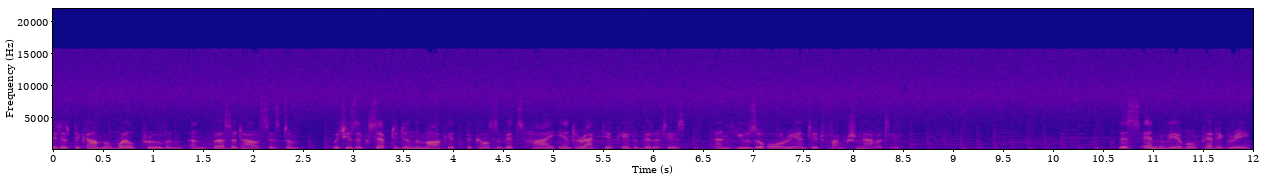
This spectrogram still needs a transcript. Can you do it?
It has become a well-proven and versatile system which is accepted in the market because of its high interactive capabilities and user-oriented functionality. This enviable pedigree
